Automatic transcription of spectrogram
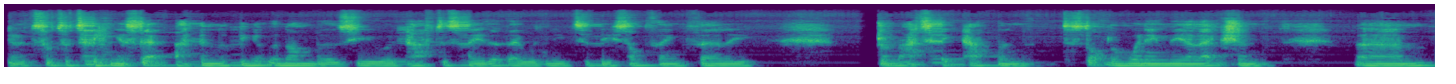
you know, sort of taking a step back and looking at the numbers, you would have to say that there would need to be something fairly dramatic happen to stop them winning the election. Um,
